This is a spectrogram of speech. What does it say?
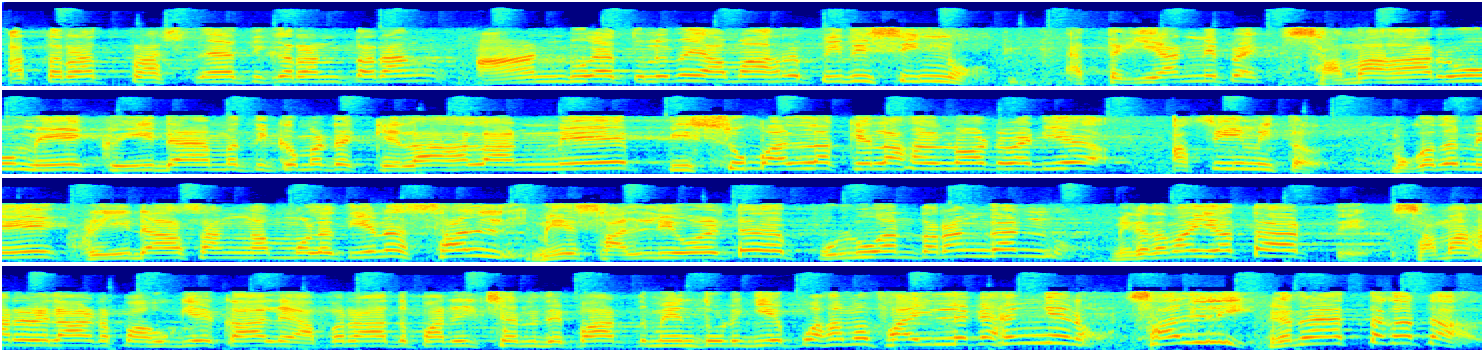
අතරත් ප්‍රශ්න ඇති කරන්න තරම් ආණ්ඩුව ඇතුළෙම යමාහර පිරිස් ඉන්නවා. ඇත්ත කියන්න එපා. සමහරු මේ ක්‍රීඩා ඇමතිකමට කෙලහලන්නේ පිස්සු බල්ලා කෙලහලනවට වැඩිය අසීමිතව. මොකද මේ ක්‍රීඩා සංගම් වල තියෙන සල්ලි මේ සල්ලි වලට පුළුවන් තරම් ගන්න. මේක තමයි යථාර්ථය. සමහර වෙලාවට පහුගිය කාලේ අපරාධ පරීක්ෂණ දෙපාර්තමේන්තුවට ගියපුවාම ෆයිල් එක හැංගෙනවා. සල්ලි. මේක තමයි ඇත්ත කතාව.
